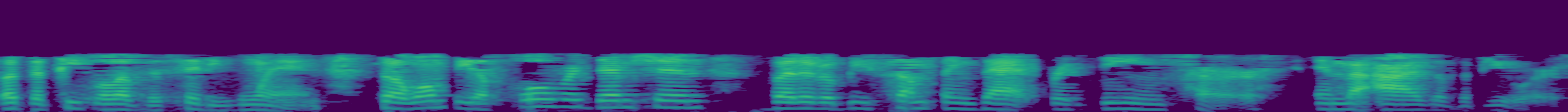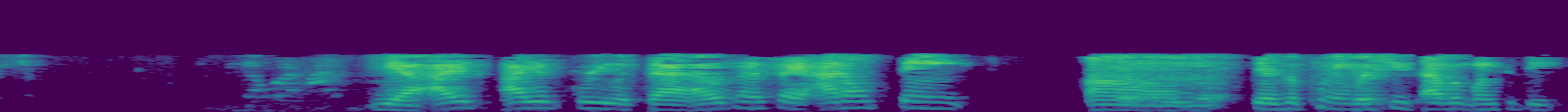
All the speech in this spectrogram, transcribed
but the people of the city win. So it won't be a full redemption, but it'll be something that redeems her in the eyes of the viewers. Yeah, I I agree with that. I was going to say I don't think um there's a point where she's ever going to be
